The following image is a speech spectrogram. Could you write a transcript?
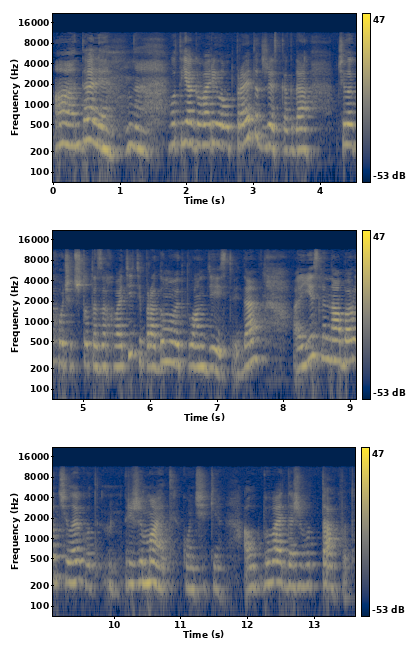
А, далее, вот я говорила вот про этот жест, когда человек хочет что-то захватить и продумывает план действий, да. А если наоборот человек вот прижимает кончики, а вот бывает даже вот так вот,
